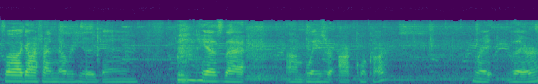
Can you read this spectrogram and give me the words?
so, I got my friend over here again. he has that um, Blazer Aqua car. Right there.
